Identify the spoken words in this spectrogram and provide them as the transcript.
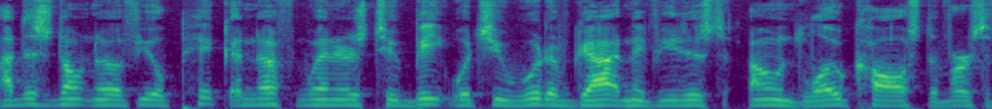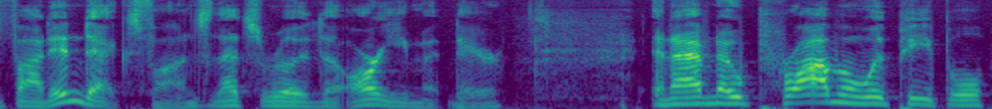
I just don't know if you'll pick enough winners to beat what you would have gotten if you just owned low cost diversified index funds. That's really the argument there. And I have no problem with people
